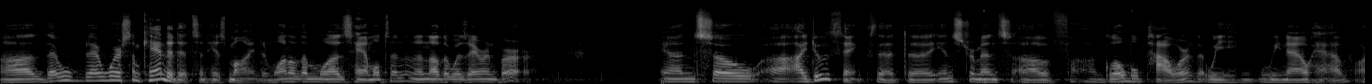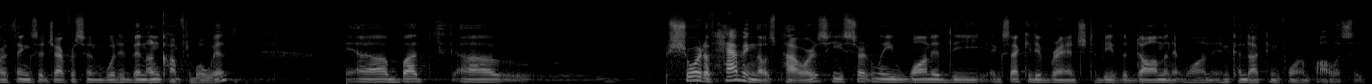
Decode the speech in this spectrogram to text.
uh, there, there were some candidates in his mind, and one of them was Hamilton, and another was Aaron Burr. And so uh, I do think that uh, instruments of uh, global power that we, we now have are things that Jefferson would have been uncomfortable with. Uh, but uh, short of having those powers, he certainly wanted the executive branch to be the dominant one in conducting foreign policy.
